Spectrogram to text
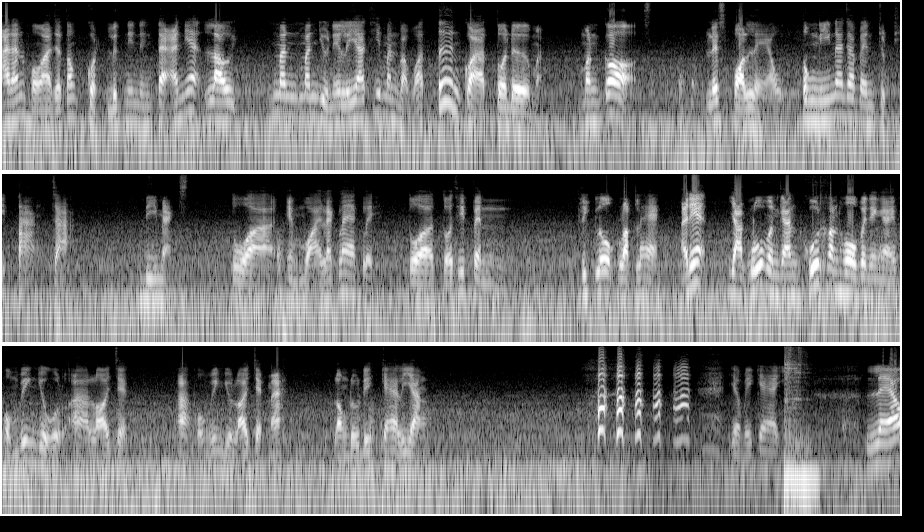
อันนั้นผมอาจจะต้องกดลึกนิดนึง แต่อันเนี้ยเรา มันมันอยู่ในระยะที่มันแบบว่าตื้นกว่าตัวเดิมอะ่ะมันก็レスปอนแล้ว ตรงนี้น่าจะเป็นจุดที่ต่างจาก D-Max ตัว MY แรก ๆ เลย ตัวตัวที่เป็นพลิกโลกล็อตแรก อันเนี้ยอยากรู้เหมือนกันคูดคอนโทรเป็นยังไง ผมวิ่งอยู่อ่าร้อยเจ็ดอ่าผมวิ่งอยู่ร้อยเจ็ดนะ ลองดูดิ แก้หรือยัง ยังไม่แก้อีก แล้ว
